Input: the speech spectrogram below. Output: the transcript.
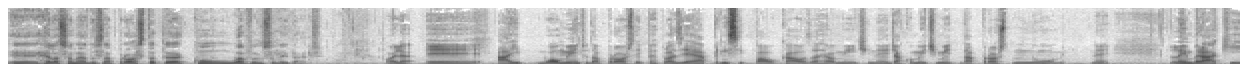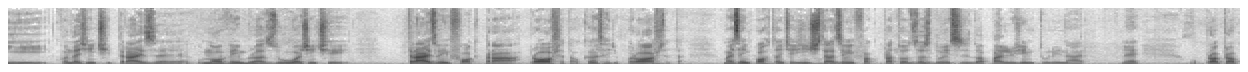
é, relacionadas à próstata com o avanço da idade? Olha, é, aí o aumento da próstata, a hiperplasia, é a principal causa realmente né, de acometimento da próstata no homem, né? Lembrar que quando a gente traz é, o novembro azul, a gente traz o enfoque para a próstata, o câncer de próstata, mas é importante a gente trazer um enfoque para todas as doenças do aparelho geniturinário, né? O próprio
